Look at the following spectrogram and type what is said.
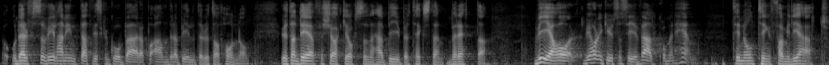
Och därför så vill han inte att vi ska gå och bära på andra bilder utav honom. Utan det försöker också den här bibeltexten berätta. Vi har, vi har en Gud som säger välkommen hem till någonting familjärt.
